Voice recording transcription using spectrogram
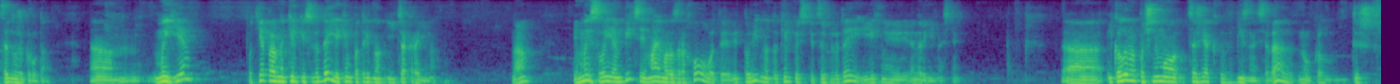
Це дуже круто. Ем, Ми є, от є певна кількість людей, яким потрібна і ця країна. І ми свої амбіції маємо розраховувати відповідно до кількості цих людей і їхньої енергійності. Е, і коли ми почнемо, це ж як в бізнесі, да? ну, ти ж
